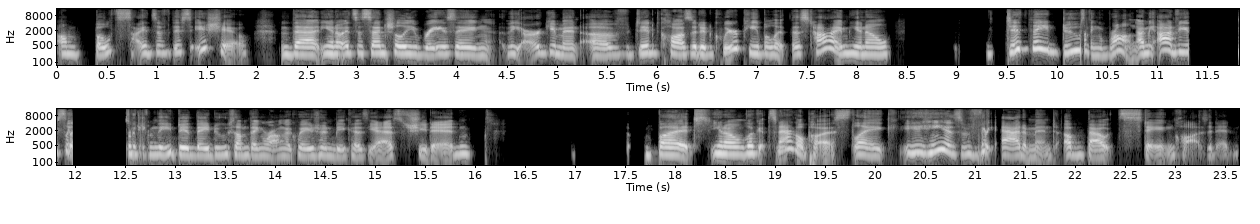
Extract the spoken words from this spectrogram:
on both sides of this issue that you know it's essentially raising the argument of did closeted queer people at this time you know did they do something wrong i mean obviously the did they do something wrong equation because yes she did but you know look at snagglepuss like he is very adamant about staying closeted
